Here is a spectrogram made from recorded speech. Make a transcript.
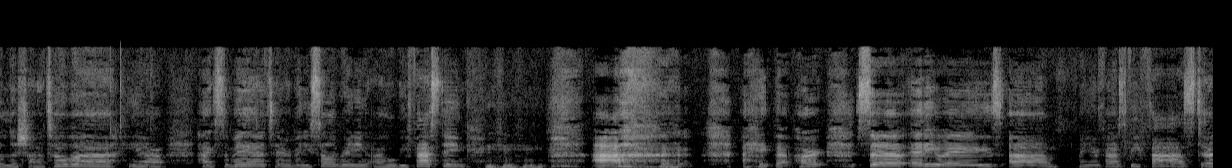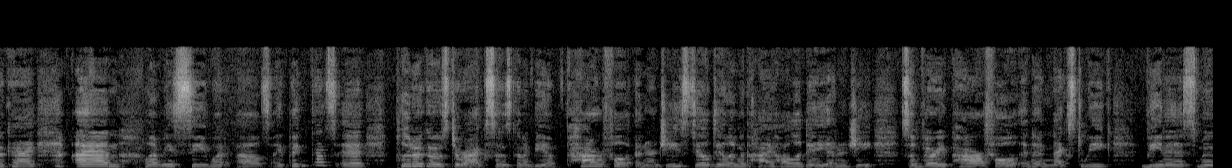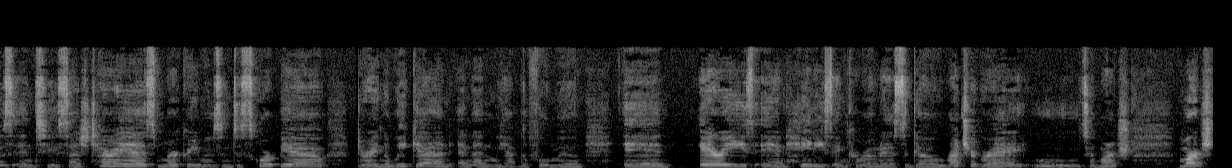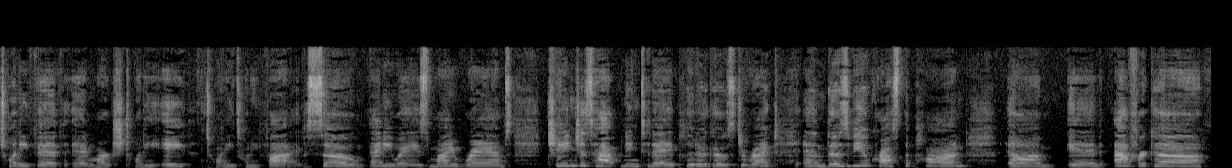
Lashana Tova, you know, Hag to everybody celebrating. I will be fasting. ah, hate that part. So anyways, um, may your fast be fast, okay? And let me see what else. I think that's it. Pluto goes direct, so it's going to be a powerful energy, still dealing with high holiday energy, so very powerful. And then next week, Venus moves into Sagittarius, Mercury moves into Scorpio during the weekend, and then we have the full moon in Aries and Hades and Coronis go retrograde. Ooh, to March March 25th and March 28th, 2025. So anyways, my Rams, change is happening today. Pluto goes direct. And those of you across the pond um, in Africa,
